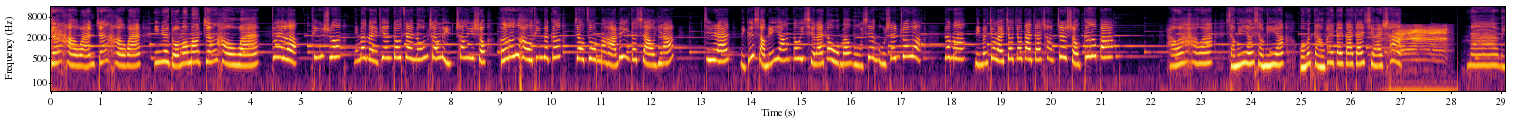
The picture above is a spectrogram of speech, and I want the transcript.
真好玩，真好玩！音乐躲猫猫真好玩。对了，听说你们每天都在农场里唱一首很好听的歌，叫做《玛丽的小羊》。既然你跟小绵羊都一起来到我们五线谱山庄了，那么你们就来教教大家唱这首歌吧。好啊，好啊，小绵羊，小绵羊，我们赶快带大家一起来唱。哪里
